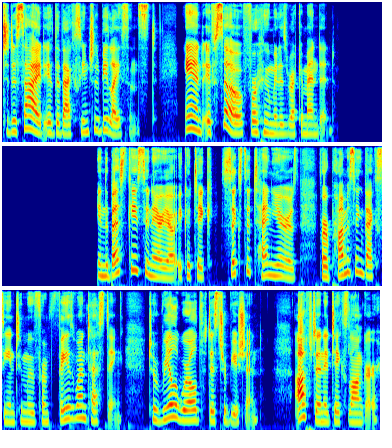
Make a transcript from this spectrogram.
to decide if the vaccine should be licensed, and if so, for whom it is recommended. In the best case scenario, it could take 6 to 10 years for a promising vaccine to move from phase 1 testing to real world distribution. Often it takes longer.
